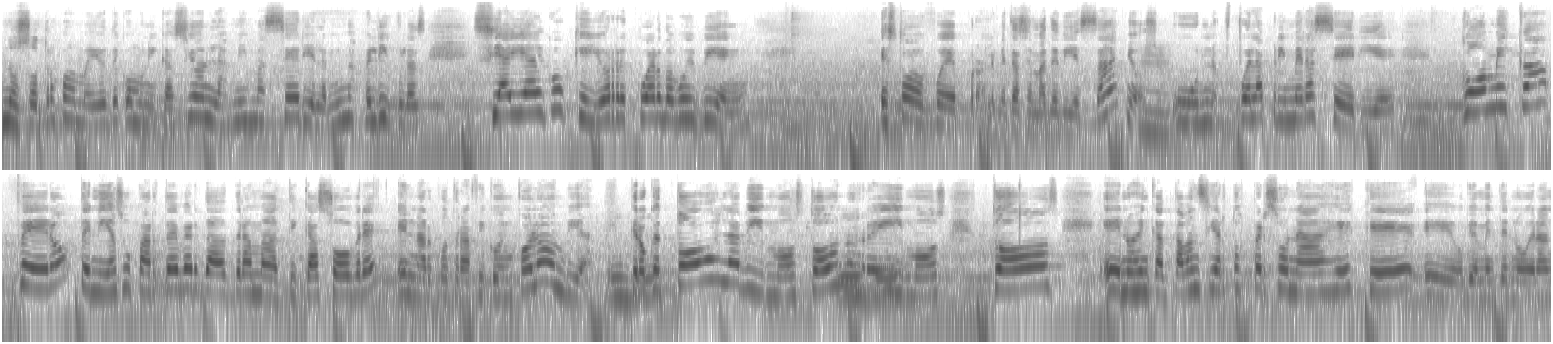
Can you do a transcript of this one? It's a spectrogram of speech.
nosotros como medios de comunicación, las mismas series, las mismas películas, si hay algo que yo recuerdo muy bien, esto fue probablemente hace más de 10 años. Un- fue la primera serie cómica, pero tenía su parte de verdad dramática sobre el narcotráfico en Colombia. Creo que todos la vimos, todos nos reímos, todos eh, nos encantaban ciertos personajes que eh, obviamente no eran,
